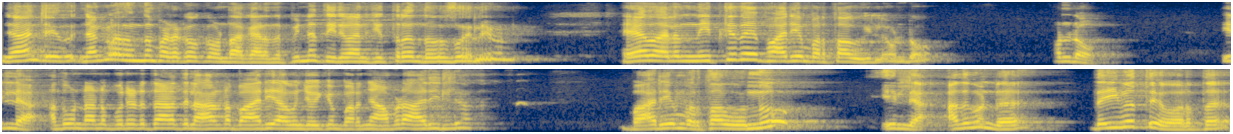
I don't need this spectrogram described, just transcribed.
ഞാൻ ചെയ്തു ഞങ്ങളതൊന്നും വഴക്കൊക്കെ ഉണ്ടാക്കാറുണ്ട് പിന്നെ തീരുമാനിച്ച് ഇത്രയും ദിവസമല്ലേ ഉള്ളൂ. ഏതായാലും നിത്യതയെ ഭാര്യയും ഭർത്താവും ഇല്ല. ഉണ്ടോ? ഉണ്ടോ? ഇല്ല. അതുകൊണ്ടാണ് പുനരുദ്ധാനത്തിൽ ആരുടെ ഭാര്യയാകും ചോദിക്കും പറഞ്ഞാൽ അവിടെ ആരില്ല? ഭാര്യയും ഭർത്താവും ഒന്നും ഇല്ല. അതുകൊണ്ട് ദൈവത്തെ ഓർത്ത്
